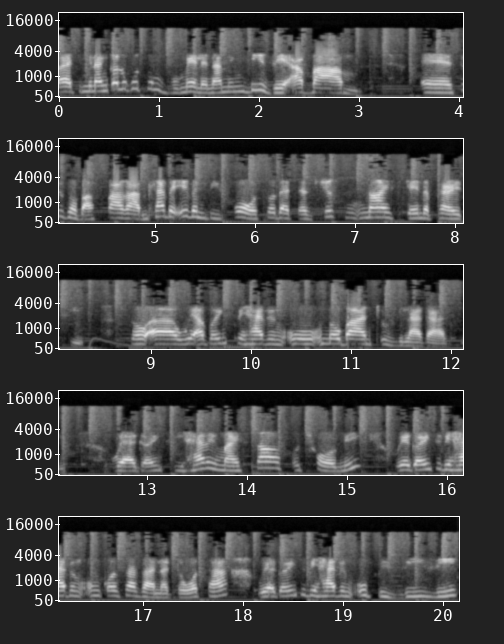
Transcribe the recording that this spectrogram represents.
but mina ngicela ukuthi ungivumele nami ngibize abami eh sizobafaka mhlambe even before so that there's just nice gender parity. So uh, we are going to be having uNobantu Vilakazi. We are going to be having myself, Uchomi. We are going to be having Unkosazana daughter. We are going to be having Upizizi.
